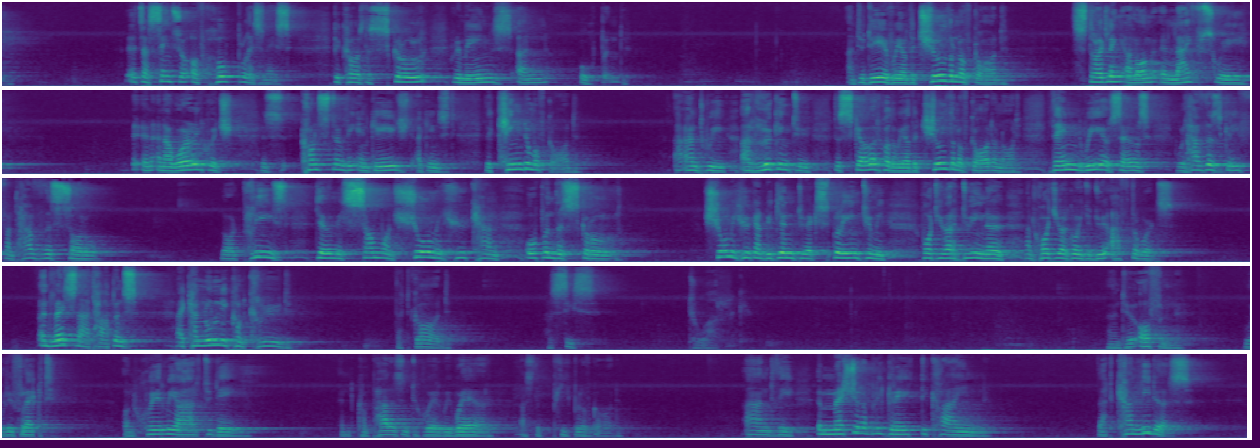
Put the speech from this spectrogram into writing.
It's a sense of hopelessness because the scroll remains unopened. And today, if we are the children of God, struggling along in life's way, in, in a world which is constantly engaged against the kingdom of God, and we are looking to discover whether we are the children of God or not, then we ourselves will have this grief and have this sorrow. Lord, please give me someone, show me who can open this scroll. Show me who can begin to explain to me what you are doing now and what you are going to do afterwards. Unless that happens, I can only conclude that God has ceased to work. And too often we reflect on where we are today in comparison to where we were as the people of God. And the immeasurably great decline that can lead us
